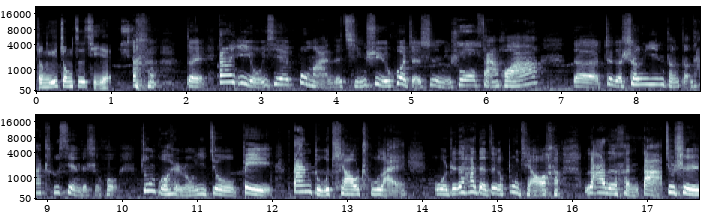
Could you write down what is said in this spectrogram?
等于中资企业。对，当一有一些不满的情绪，或者是你说反华。的这个声音等等，它出现的时候，中国很容易就被单独挑出来。我觉得它的这个布条啊拉得很大，就是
